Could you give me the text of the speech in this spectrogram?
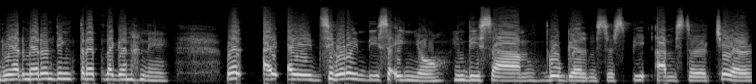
Mer- meron ding threat na ganun eh. Well, I, I, siguro hindi sa inyo, hindi sa um, Google, Mr. Spe- ah, Mr. Chair,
